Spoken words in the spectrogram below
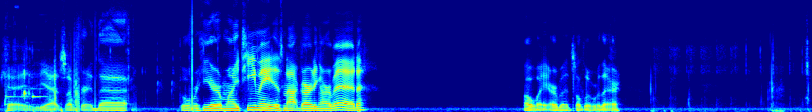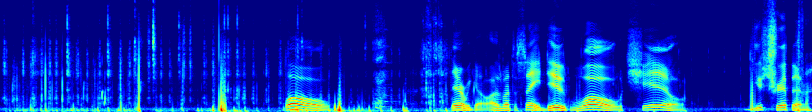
Okay, yeah, just upgrade that. Go over here. My teammate is not guarding our bed. Oh, wait, our bed's all over there. Whoa. There we go. I was about to say, dude, whoa, chill. You're tripping.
